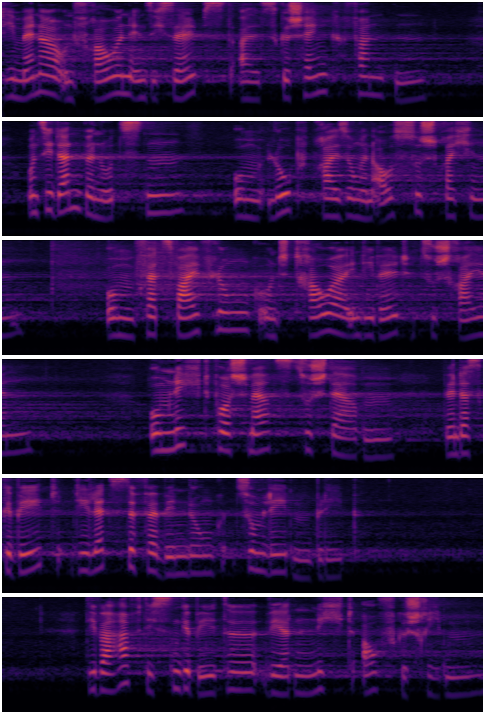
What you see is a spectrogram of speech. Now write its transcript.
die Männer und Frauen in sich selbst als Geschenk fanden und sie dann benutzten, um Lobpreisungen auszusprechen, um Verzweiflung und Trauer in die Welt zu schreien, um nicht vor Schmerz zu sterben, wenn das Gebet die letzte Verbindung zum Leben blieb. Die wahrhaftigsten Gebete werden nicht aufgeschrieben.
